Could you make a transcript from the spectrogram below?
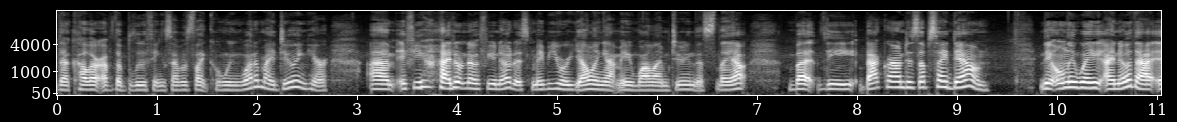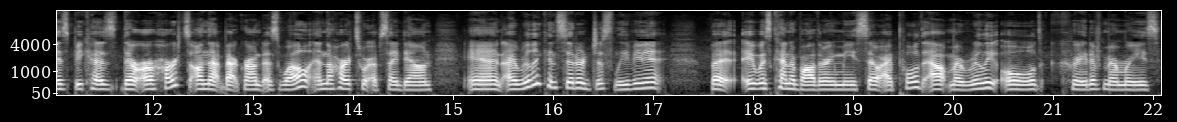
the color of the blue things. I was like going, what am I doing here? Um, if you, I don't know if you noticed, maybe you were yelling at me while I'm doing this layout, but the background is upside down. The only way I know that is because there are hearts on that background as well, and the hearts were upside down. And I really considered just leaving it, but it was kind of bothering me. So I pulled out my really old Creative Memories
